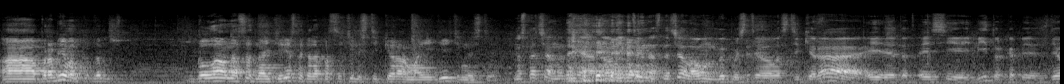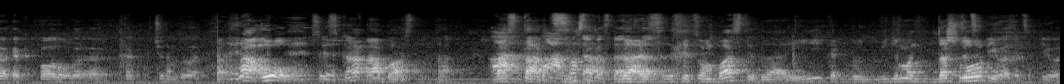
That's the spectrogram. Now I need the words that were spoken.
А проблема была у нас одна интересная, когда посвятили стикера моей деятельности. Ну сначала, ну нет, но объективно сначала он выпустил стикера, и этот ACAB только сделал как All, э, как, что там было? А, Ол, ЦСКА, а Баст. Да. А, Бастардс. а, Бастардс. Да, Бастардс, Да, да. с, лицом Басты, да, и как бы, видимо, дошло. Зацепило, зацепило.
